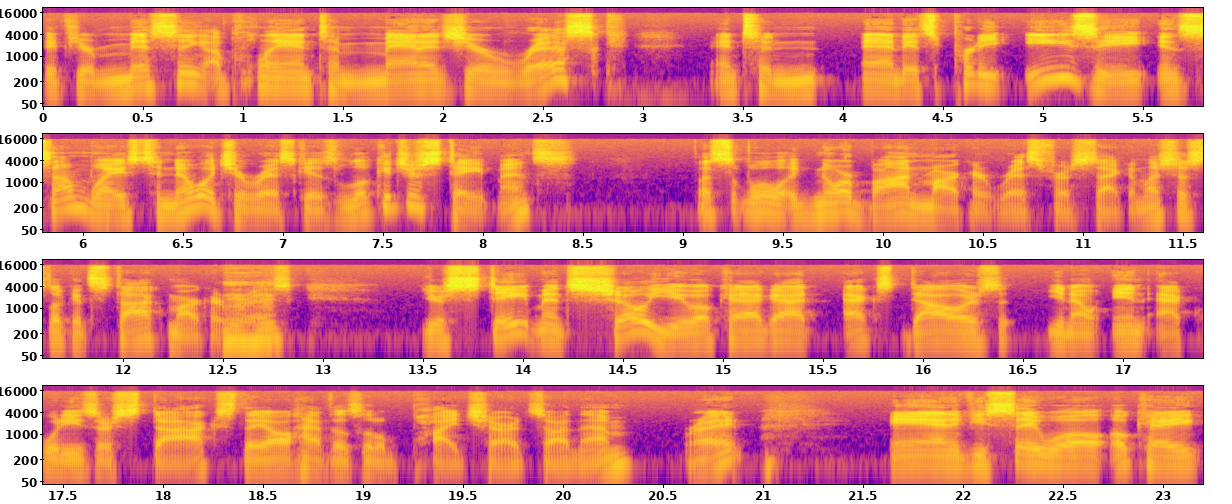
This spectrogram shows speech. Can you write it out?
if you're missing a plan to manage your risk and to and it's pretty easy in some ways to know what your risk is look at your statements let's we'll ignore bond market risk for a second let's just look at stock market mm-hmm. risk your statements show you okay i got x dollars you know in equities or stocks they all have those little pie charts on them right and if you say well okay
